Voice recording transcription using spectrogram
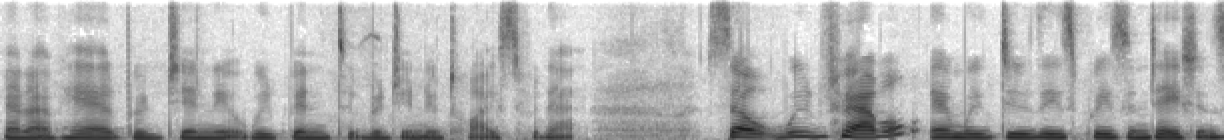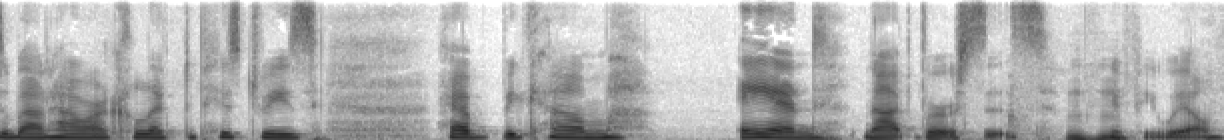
And I've had Virginia, we've been to Virginia twice for that. So we travel and we do these presentations about how our collective histories have become and not verses, if you will,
